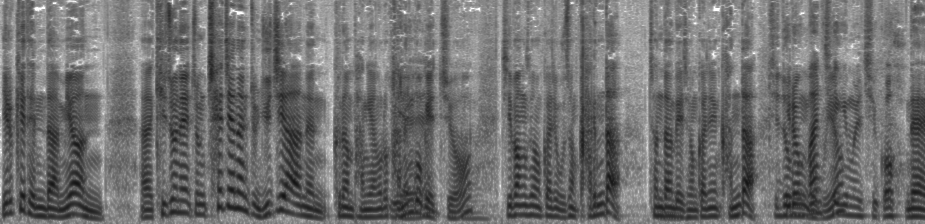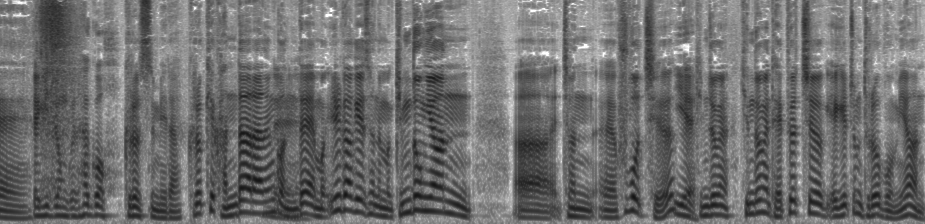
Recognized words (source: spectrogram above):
이렇게 된다면 아, 기존의 좀 체제는 좀 유지하는 그런 방향으로 가는 예. 거겠죠. 아. 지방선거까지 우선 간다. 전당대회 전까지는 간다. 이런 거고요. 책임을 지고 네. 백의종군 하고 그렇습니다. 그렇게 간다라는 네. 건데 뭐 일각에서는 뭐 김동연 어, 전 후보 측, 예. 김종현, 김동현 대표 측 얘기를 좀 들어보면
